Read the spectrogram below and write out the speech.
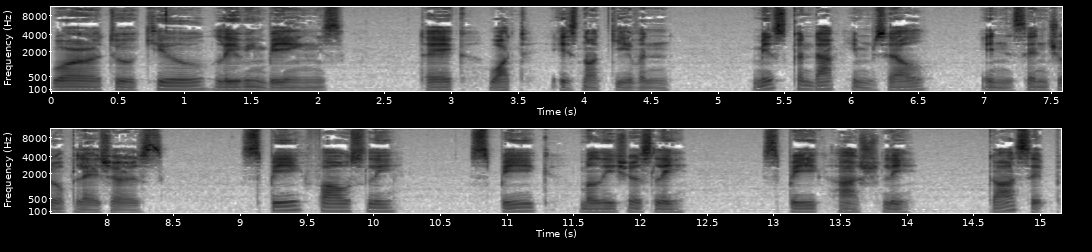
were to kill living beings, take what is not given, misconduct himself in sensual pleasures, speak falsely, speak maliciously, speak harshly, gossip,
